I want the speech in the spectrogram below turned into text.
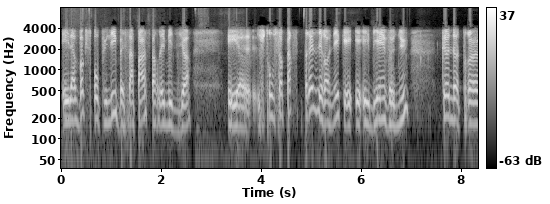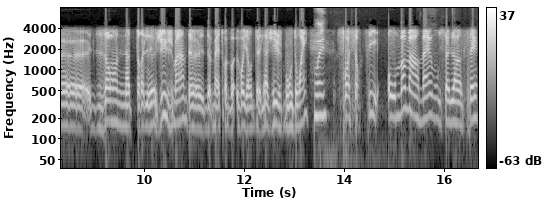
Et la vox populi, ben, ça passe par les médias. Et je trouve ça très ironique et, et bienvenu que notre, euh, disons, notre jugement de, de maître, voyons, de la juge Baudouin soit sorti au moment même où se lançait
